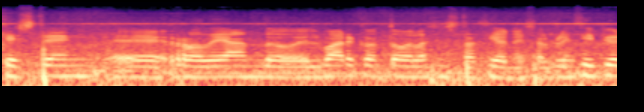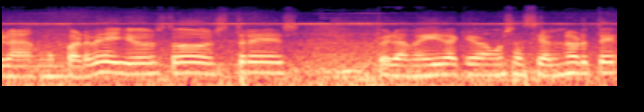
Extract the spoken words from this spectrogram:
que estén rodeando el barco en todas las estaciones. Al principio eran un par de ellos, dos, tres, pero a medida que vamos hacia el norte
